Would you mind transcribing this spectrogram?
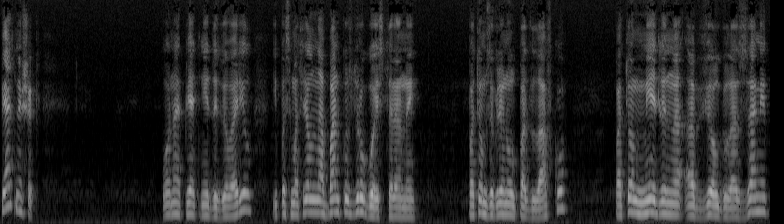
пятнышек... Он опять не договорил и посмотрел на банку с другой стороны. Потом заглянул под лавку потом медленно обвел глазами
